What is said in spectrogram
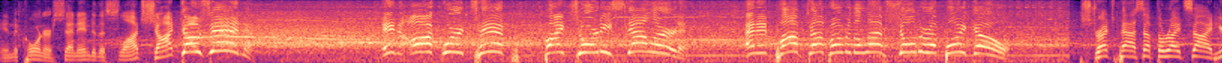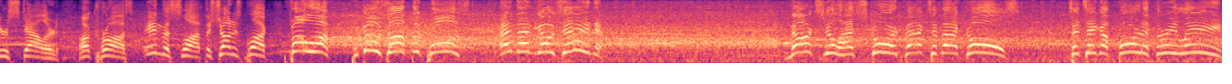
In the corner, sent into the slot. Shot goes in! An awkward tip by Jordy Stallard and it popped up over the left shoulder of Boyko. Stretch pass up the right side. Here's Stallard across in the slot. The shot is blocked. Follow up. It goes off the post and then goes in. Knoxville has scored back-to-back goals to take a four to three lead.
